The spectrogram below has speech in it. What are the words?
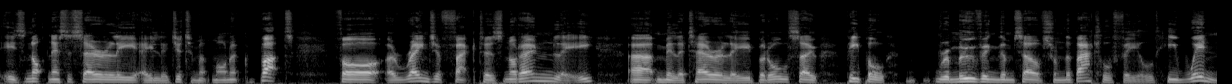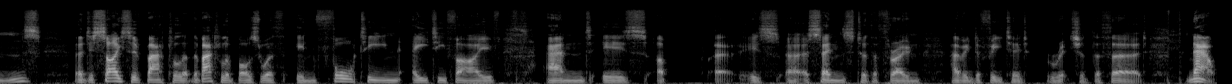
is not necessarily a legitimate monarch, but for a range of factors, not only uh, militarily, but also people removing themselves from the battlefield, he wins a decisive battle at the Battle of Bosworth in 1485 and is uh, is uh, ascends to the throne, having defeated Richard III. Now,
